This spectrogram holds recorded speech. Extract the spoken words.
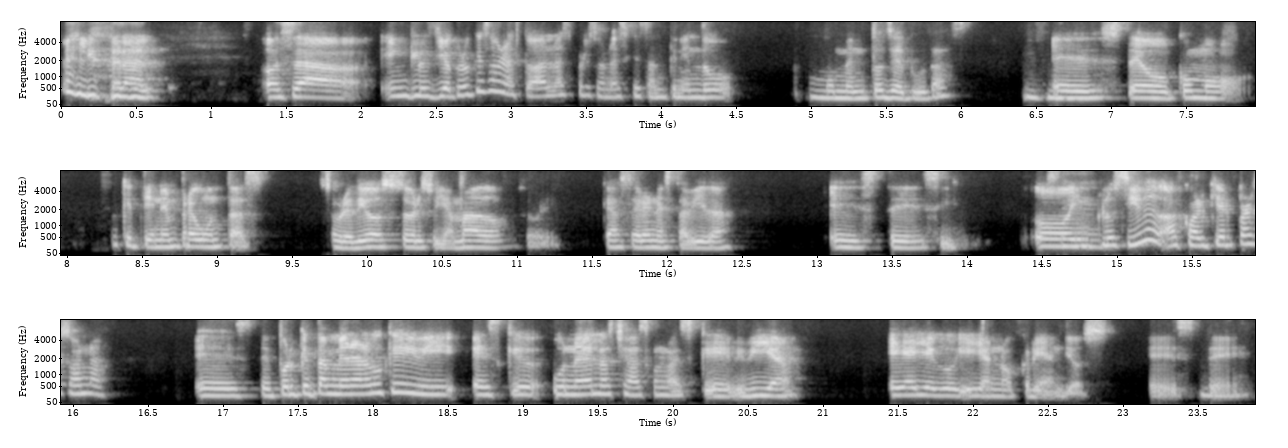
literal. o sea, incluso yo creo que sobre todas las personas que están teniendo momentos de dudas, este, o como que tienen preguntas sobre Dios, sobre su llamado, sobre qué hacer en esta vida. Este, sí. O inclusive a cualquier persona. Este, porque también algo que viví es que una de las chavas con las que vivía, ella llegó y ella no creía en Dios. Este,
